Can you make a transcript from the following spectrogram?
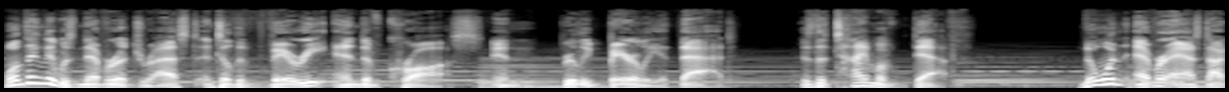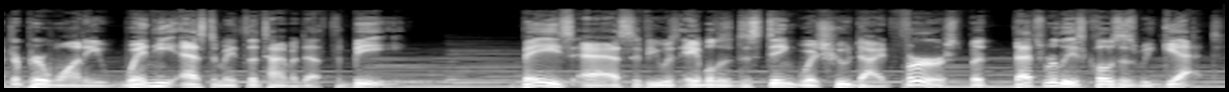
One thing that was never addressed until the very end of Cross, and really barely at that, is the time of death. No one ever asked Dr. Peerwani when he estimates the time of death to be. Bayes asks if he was able to distinguish who died first, but that's really as close as we get.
